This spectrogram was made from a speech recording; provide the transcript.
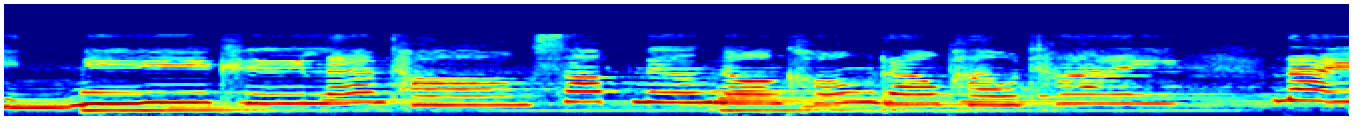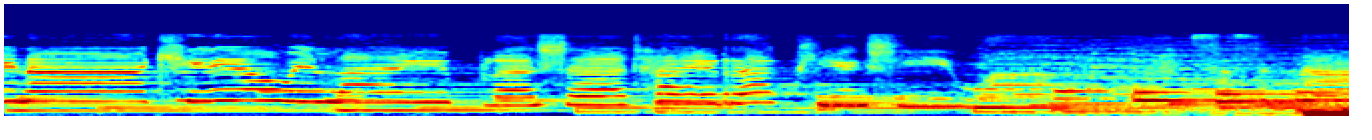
ที่นี้คือแหลมทองซับเนืองนองของเราเผ่าไทยได้นาเขียววิไลประชาไทยรักเพียงชีวาศาสนา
